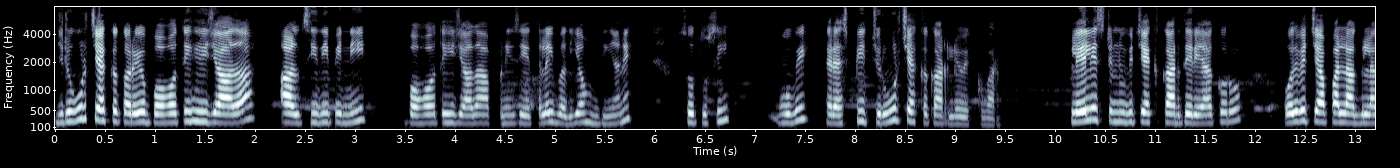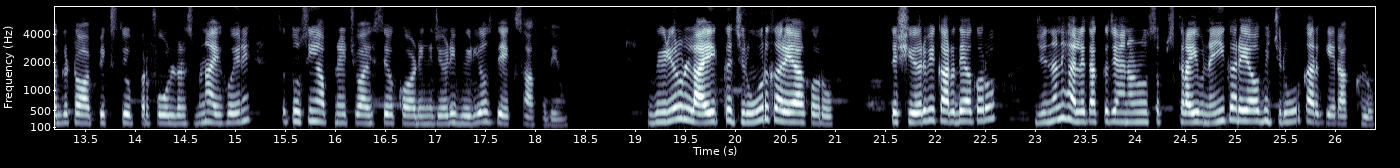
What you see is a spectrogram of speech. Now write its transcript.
ਜਰੂਰ ਚੈੱਕ ਕਰਿਓ, ਬਹੁਤ ਹੀ ਜ਼ਿਆਦਾ ਆਲਸੀ ਦੀ ਪਿੰਨੀ। ਬਹੁਤ ਹੀ ਜ਼ਿਆਦਾ ਆਪਣੀ ਸਿਹਤ ਲਈ ਵਧੀਆ ਹੁੰਦੀਆਂ ਨੇ। ਸੋ ਤੁਸੀਂ ਉਹ ਵੀ ਰੈਸਪੀ ਜਰੂਰ ਚੈੱਕ ਕਰ ਲਿਓ ਇੱਕ ਵਾਰ। ਪਲੇਲਿਸਟ ਨੂੰ ਵੀ ਚੈੱਕ ਕਰਦੇ ਰਿਹਾ ਕਰੋ। ਉਹਦੇ ਵਿੱਚ ਆਪਾਂ ਅਲੱਗ-ਅਲੱਗ ਟੌਪਿਕਸ ਦੇ ਉੱਪਰ ਫੋਲਡਰਸ ਬਣਾਏ ਹੋਏ ਨੇ। ਸੋ ਤੁਸੀਂ ਆਪਣੇ ਚੁਆਇਸ ਦੇ ਅਕੋਰਡਿੰਗ ਜਿਹੜੀ ਵੀਡੀਓਜ਼ ਦੇਖ ਸਕਦੇ ਹੋ। ਵੀਡੀਓ ਨੂੰ ਲਾਈਕ ਜਰੂਰ ਕਰਿਆ ਕਰੋ ਤੇ ਸ਼ੇਅਰ ਵੀ ਕਰ ਦਿਆ ਕਰੋ। ਜਿਨ੍ਹਾਂ ਨੇ ਹਾਲੇ ਤੱਕ ਚੈਨਲ ਨੂੰ ਸਬਸਕ੍ਰਾਈਬ ਨਹੀਂ ਕਰਿਆ, ਉਹ ਵੀ ਜਰੂਰ ਕਰਕੇ ਰੱਖ ਲਓ।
